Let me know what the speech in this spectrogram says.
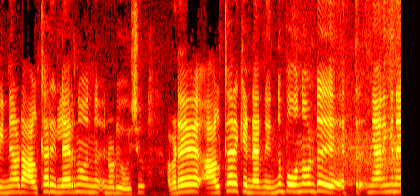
പിന്നെ അവിടെ ആൾക്കാരില്ലായിരുന്നോ എന്ന് എന്നോട് ചോദിച്ചു. അവിടെ ആൾക്കാരൊക്കെ ഉണ്ടായിരുന്നു. ഇന്നും പോകുന്നതുകൊണ്ട് എത്ര ഞാനിങ്ങനെ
